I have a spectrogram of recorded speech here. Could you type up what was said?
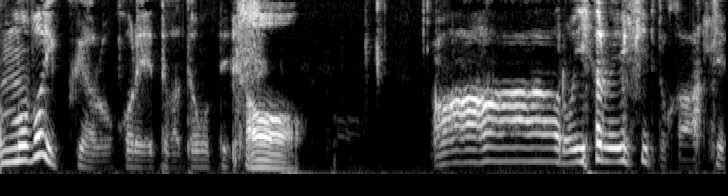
何のバイクやろ、これ、とかって思って。あ。あー、ロイヤルエンフィールドか、って。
